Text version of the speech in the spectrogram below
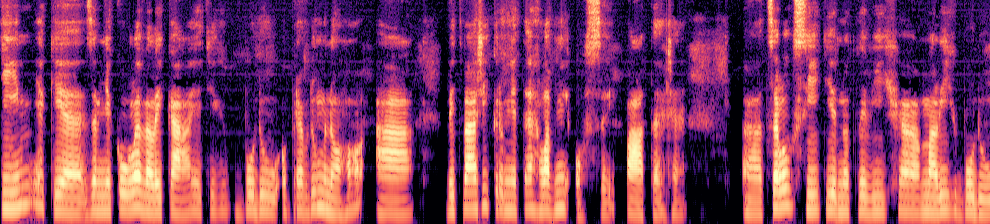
Tím, jak je země koule veliká, je těch bodů opravdu mnoho a vytváří kromě té hlavní osy, páteře, celou síť jednotlivých malých bodů,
